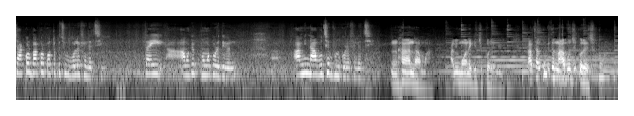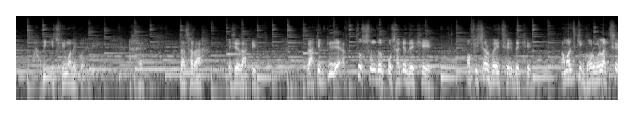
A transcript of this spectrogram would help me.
চাকর বাকর কত কিছু বলে ফেলেছি। তাই আমাকে ক্ষমা করে দিবেন। আমি না বুঝে ভুল করে ফেলেছি। না না মা আমি মনে কিছু করিনি। তাছাড়া তুমি তো না বুঝে করেছ। আমি কিছুই মনে করিনি। হ্যাঁ, তাছাড়া এই যে রাকিব রাকিবকে এত সুন্দর পোশাকে দেখে অফিসার হয়েছে দেখে আমার কি গর্ব লাগছে।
